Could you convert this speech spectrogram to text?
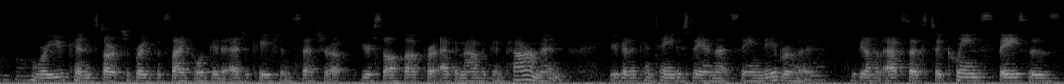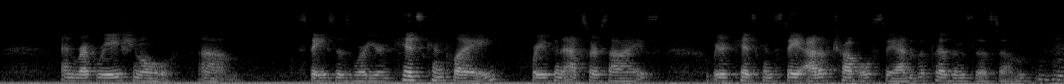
Mhm. where you can start to break the cycle get an education set your up, yourself up for economic empowerment you're going to continue to stay in that same neighborhood if you don't have access to clean spaces and recreational um, spaces where your kids can play where you can exercise where your kids can stay out of trouble stay out of the prison system Mhm.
